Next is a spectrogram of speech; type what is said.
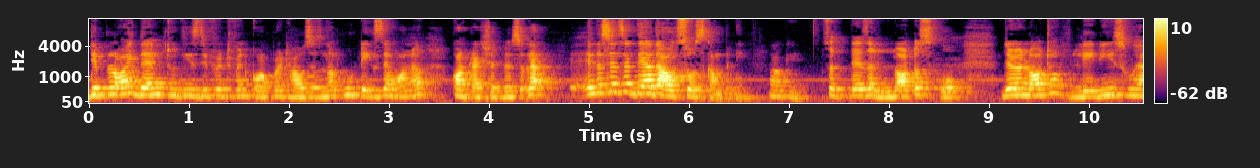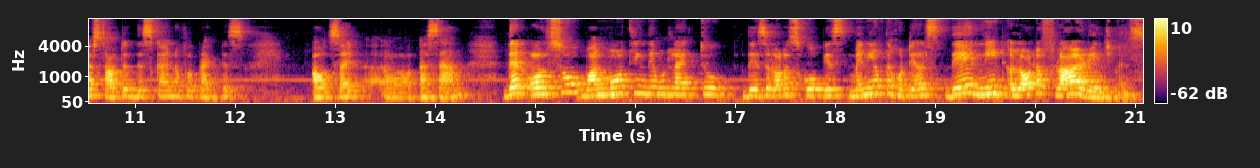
deploy them to these different different corporate houses. Now who takes them on a contractual basis? So like, in the sense that they are the outsourced company. Okay. so there's a lot of scope. There are a lot of ladies who have started this kind of a practice outside uh, assam. Then also one more thing they would like to there's a lot of scope is many of the hotels they need a lot of flower arrangements.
